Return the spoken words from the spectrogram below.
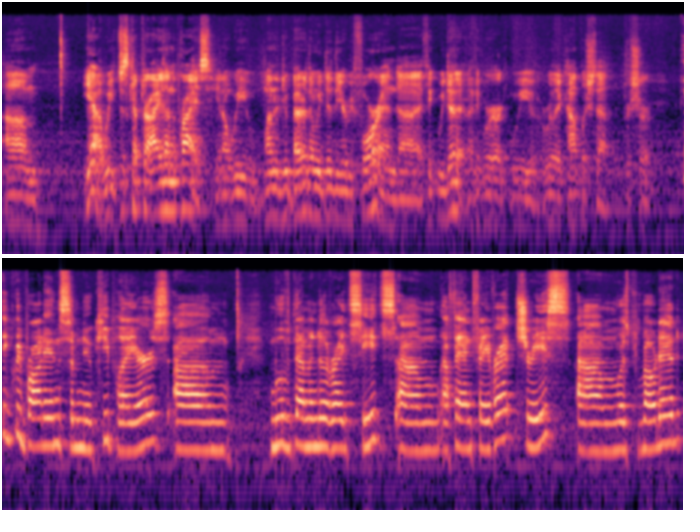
Um, yeah, we just kept our eyes on the prize. You know, we wanted to do better than we did the year before, and uh, I think we did it. I think we're we really accomplished that for sure. I think we brought in some new key players, um, moved them into the right seats. Um, a fan favorite, Charisse, um, was promoted.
